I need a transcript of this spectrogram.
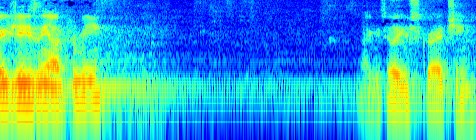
you chasing after me? I can tell you're scratching.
